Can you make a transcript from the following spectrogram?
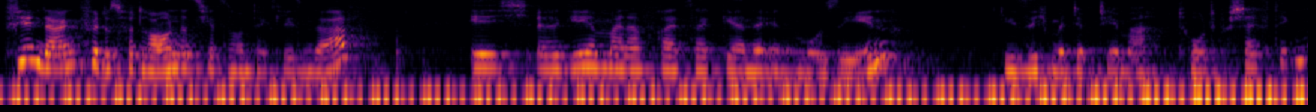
Vielen Dank für das Vertrauen, dass ich jetzt noch einen Text lesen darf. Ich äh, gehe in meiner Freizeit gerne in Museen, die sich mit dem Thema Tod beschäftigen.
